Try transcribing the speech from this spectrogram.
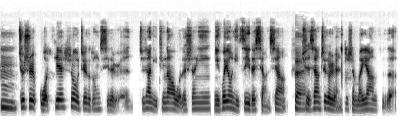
嗯，就是我接受这个东西的人，就像你听到我的声音，你会用你自己的想象，对，想象这个人是什么样子的，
